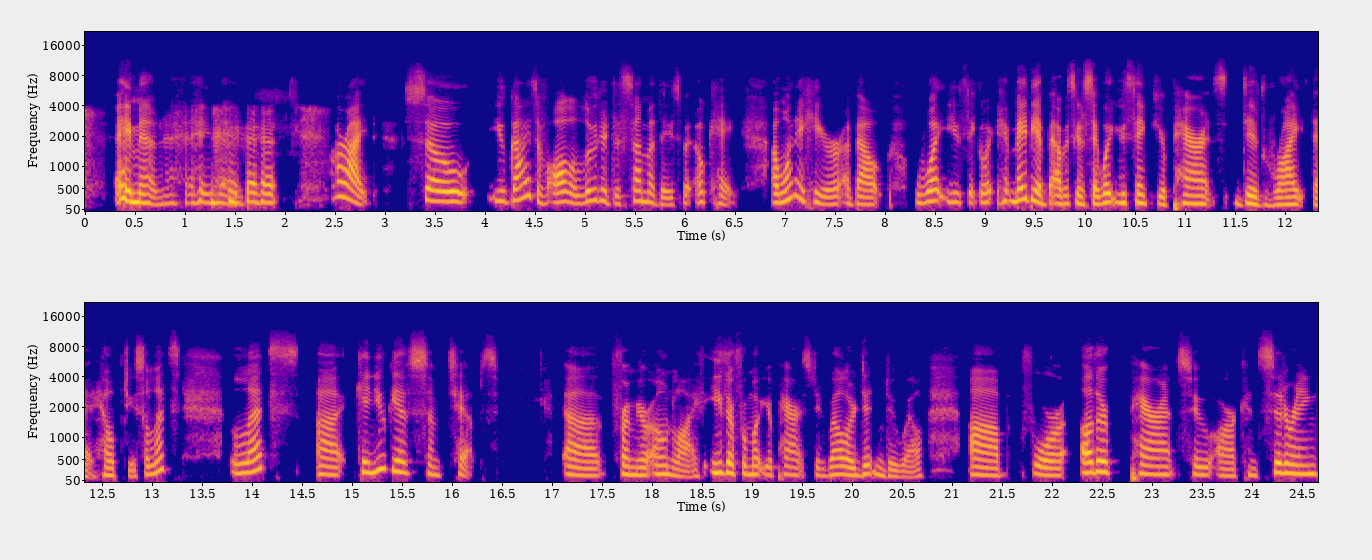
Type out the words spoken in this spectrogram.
amen. Amen. All right. So you guys have all alluded to some of these, but okay, I want to hear about what you think. Maybe I was going to say what you think your parents did right that helped you. So let's let's. Uh, can you give some tips uh, from your own life, either from what your parents did well or didn't do well, uh, for other parents who are considering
